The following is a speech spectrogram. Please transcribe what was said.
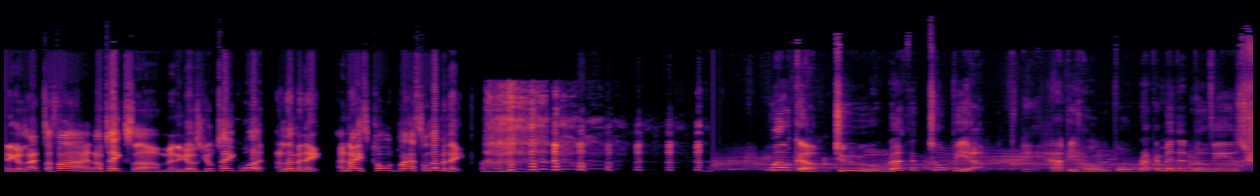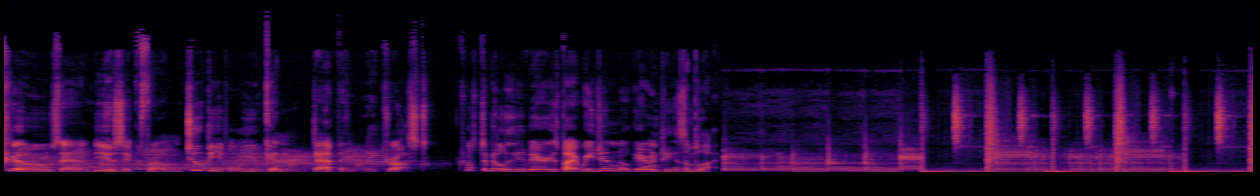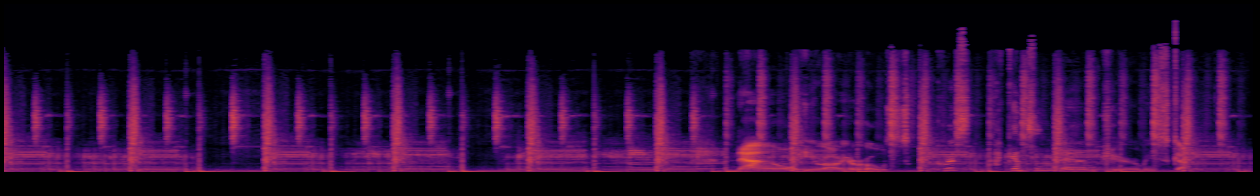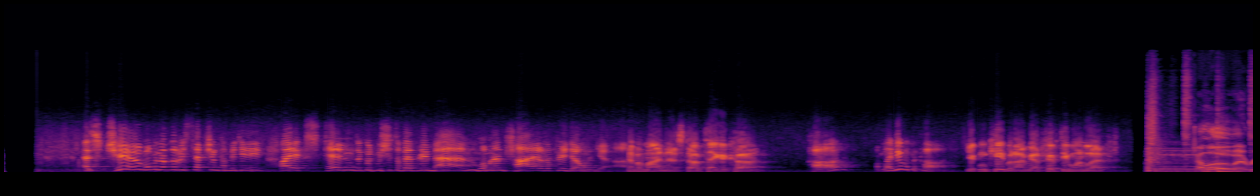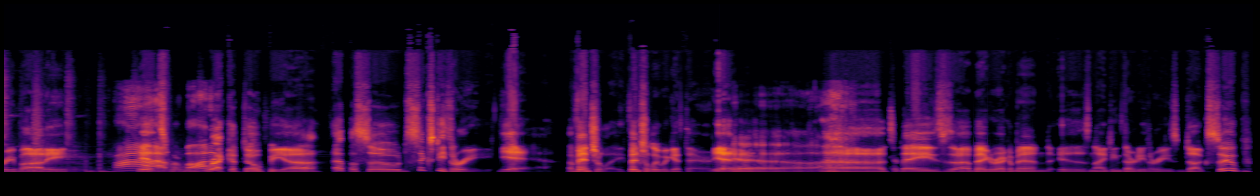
And he goes, That's a fine. I'll take some. And he goes, You'll take what? A lemonade. A nice cold glass of lemonade. Welcome to Recotopia, a happy home for recommended movies, shows, and music from two people you can definitely trust. Trustability varies by region, no guarantees implied. Now, here are your hosts, Chris Atkinson and Jeremy Scott. As chairwoman of the reception committee, I extend the good wishes of every man, woman, and child of Fredonia. Never mind that stuff. Take a card. Card? What'll I do with the card? You can keep it. I've got 51 left. Hello, everybody. Hi, it's everybody. Recotopia, episode 63. Yeah. Eventually. Eventually we get there. Yeah. Yeah. Uh, today's uh, big recommend is 1933's Duck Soup.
